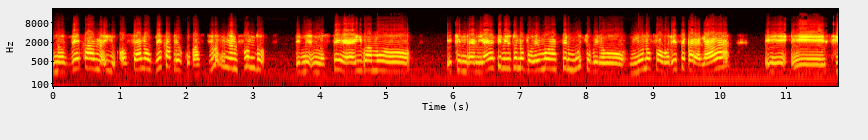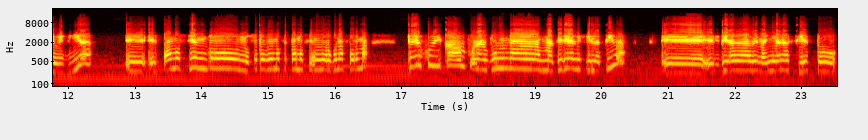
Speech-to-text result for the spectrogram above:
nos deja o sea nos deja preocupación en el fondo no sé ahí vamos es que en realidad en este minuto no podemos hacer mucho, pero no nos favorece para nada eh, eh, si hoy día eh, estamos siendo, nosotros vemos que estamos siendo de alguna forma perjudicados con alguna materia legislativa. el día de mañana, si esto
